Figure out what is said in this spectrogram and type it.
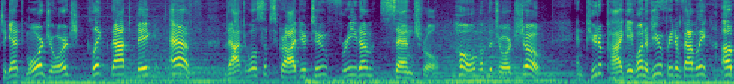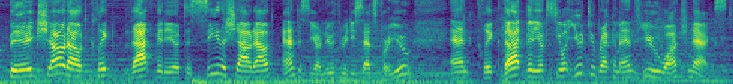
To get more George, click that big F. That will subscribe you to Freedom Central, home of The George Show. And PewDiePie gave one of you, Freedom Family, a big shout out. Click that video to see the shout out and to see our new 3D sets for you. And click that video to see what YouTube recommends you watch next.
